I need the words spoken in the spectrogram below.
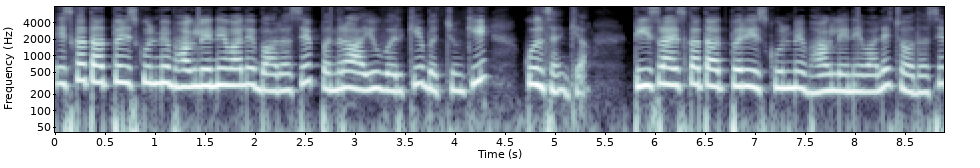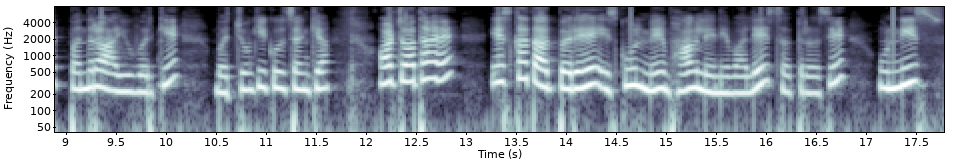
इसका तात्पर्य स्कूल में भाग लेने वाले बारह से पंद्रह आयु वर्ग के बच्चों की कुल संख्या। तीसरा, इसका तात्पर्य स्कूल में भाग लेने वाले चौदह से पंद्रह आयु वर्ग के बच्चों की कुल संख्या। और चौथा है, इसका तात्पर्य है स्कूल में भाग लेने वाले सत्रह से उन्नीस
